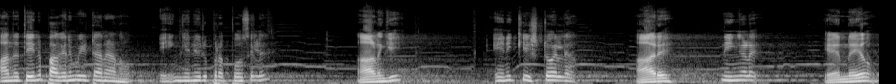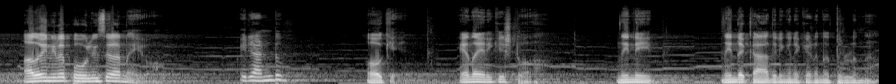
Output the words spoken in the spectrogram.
അന്നത്തേന് പകരം വീട്ടാനാണോ? ഇങ്ങനെയൊരു പ്രപ്പോസൽ? ആണെങ്കിൽ? എനിക്കിഷ്ടമല്ല. ആരെ? നിങ്ങൾ എന്നെയോ? അതോ ഇനിയിലെ പോലീസുകാരനെയോ? രണ്ടും. ഓക്കെ. എന്നാ എനിക്കിഷ്ടമാ. നിന്നെയും നിന്റെ കാതിലിങ്ങനെ കിടന്ന് തുള്ളുന്ന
